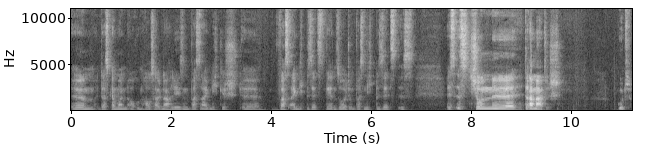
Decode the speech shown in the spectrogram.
Ähm, das kann man auch im Haushalt nachlesen, was eigentlich, äh, was eigentlich besetzt werden sollte und was nicht besetzt ist es ist schon äh, dramatisch. Gut.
